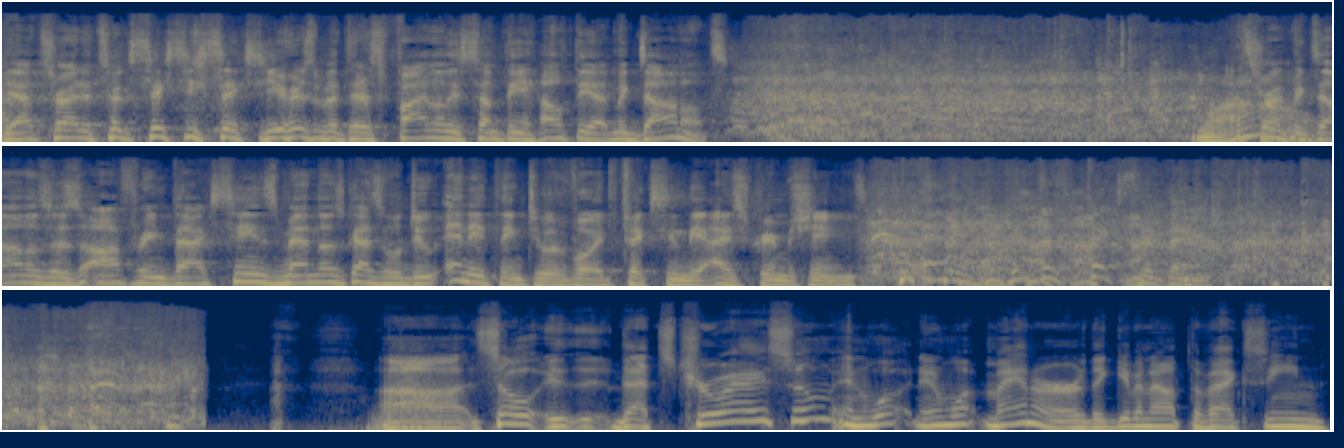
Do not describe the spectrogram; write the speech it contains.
That's right. It took 66 years, but there's finally something healthy at McDonald's. Wow. That's right. McDonald's is offering vaccines. Man, those guys will do anything to avoid fixing the ice cream machines. anything. Just fix the thing. Wow. Uh, so that's true, I assume. In what in what manner are they giving out the vaccine?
